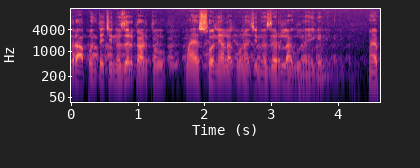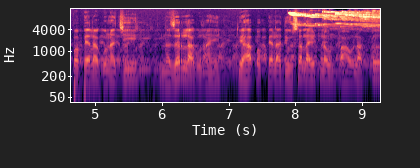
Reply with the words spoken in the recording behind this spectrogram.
तर आपण त्याची नजर काढतो. माझ्या सोन्याला कुणाची नजर लागू नये की नाही? माझ्या पप्प्याला कुणाची नजर लागू नये तू ह्या पप्प्याला दिवसा लाइट लावून पाहावं लागतं.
